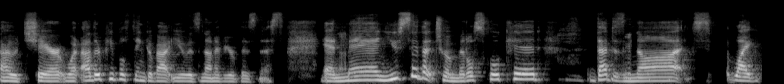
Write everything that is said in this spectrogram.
I would share what other people think about you is none of your business. And yeah. man, you say that to a middle school kid, that does not, like,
